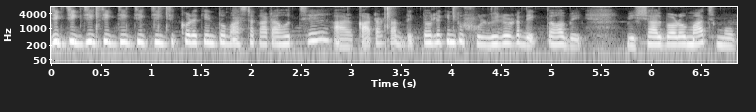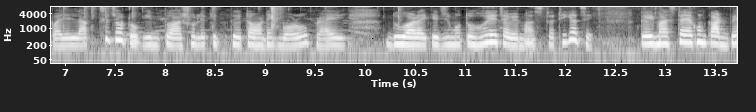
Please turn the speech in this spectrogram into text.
ঝিকঝিক ঝিকঝিক ঝিক ঝিকঝিক করে কিন্তু মাছটা কাটা হচ্ছে। আর কাটাটা দেখতে হলে কিন্তু ফুল ভিডিওটা দেখতে হবে। বিশাল বড় মাছ, মোবাইলে লাগছে ছোট, কিন্তু আসলে কিন্তু এটা অনেক বড়, প্রায় দু আড়াই কেজির মতো হয়ে যাবে মাছটা, ঠিক আছে? তো এই মাছটা এখন কাটবে।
